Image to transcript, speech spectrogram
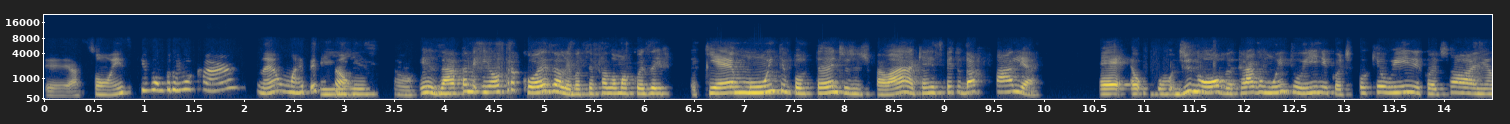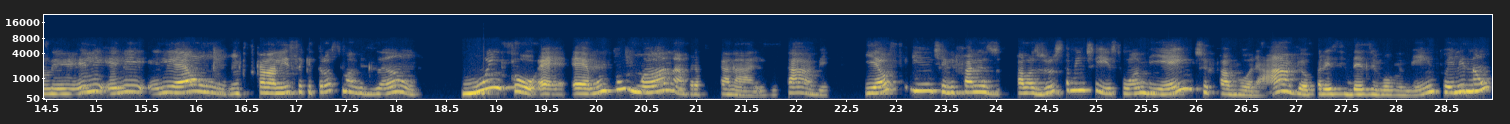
é, ações que vão provocar né, uma repetição. Isso, exatamente. E outra coisa, Ale, você falou uma coisa que é muito importante a gente falar, que é a respeito da falha. É, eu, de novo, eu trago muito o Winnicott, porque o Winnicott, olha, ele, ele, ele é um, um psicanalista que trouxe uma visão muito, é, é muito humana para a psicanálise, sabe? E é o seguinte, ele fala, fala justamente isso, o ambiente favorável para esse desenvolvimento, ele não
